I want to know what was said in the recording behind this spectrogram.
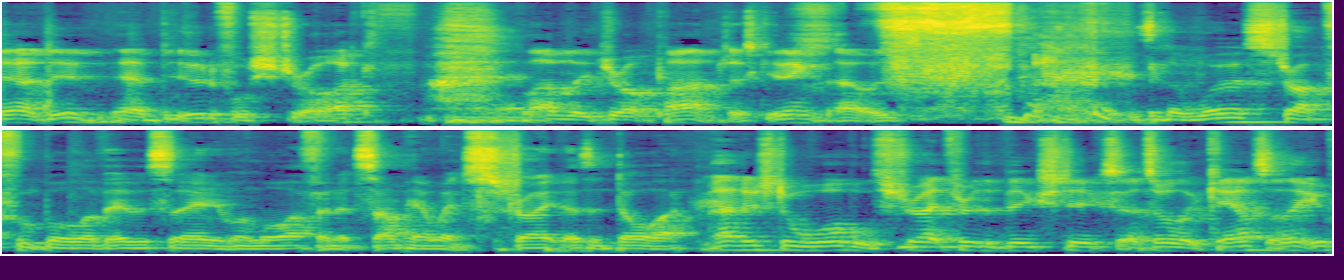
Yeah, I did. Yeah, beautiful strike. Lovely drop punt. Just kidding. That was It's the worst struck football I've ever seen in my life, and it somehow went straight as a die. managed to wobble straight through the big sticks. That's all that counts. I think you'll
